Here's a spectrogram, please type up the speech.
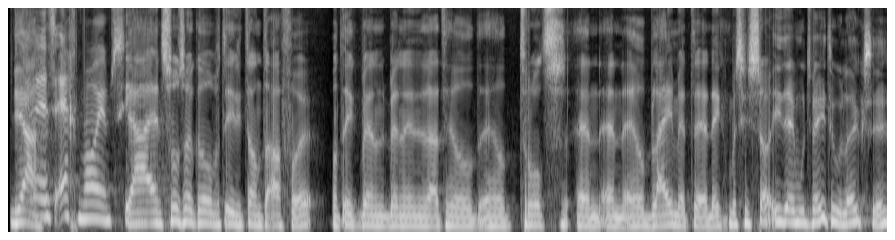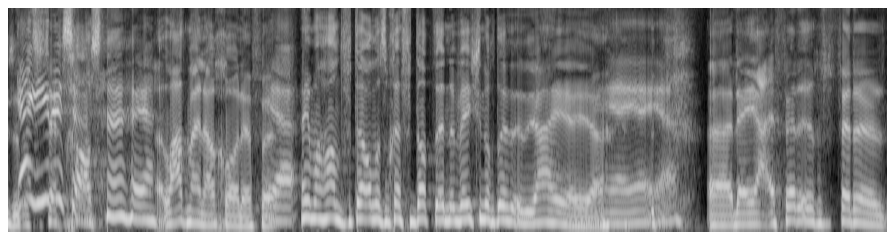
Ja. Het is echt mooi om te zien. Ja, en soms ook wel op het irritante af hoor. Want ik ben, ben inderdaad heel, heel trots en, en heel blij met. En ik misschien zo, iedereen moet weten hoe leuk ze is. En dat Kijk, ze hier zegt, gast, ja. laat mij nou gewoon even. Hé, Ja. hey, maar Han, vertel anders nog even dat. En dan weet je nog dat. Ja, ja, ja. ja. Ja, ja. Eh, nee, ja, en verder, verder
